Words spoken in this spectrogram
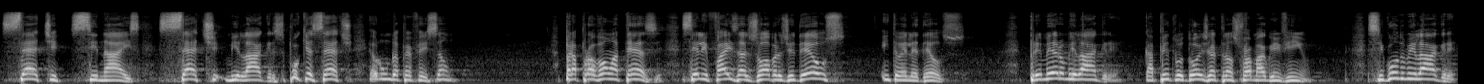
sete sinais, sete milagres. Por que sete? É o número da perfeição. Para provar uma tese, se ele faz as obras de Deus, então ele é Deus. Primeiro milagre, capítulo 2 já transforma água em vinho. Segundo milagre,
